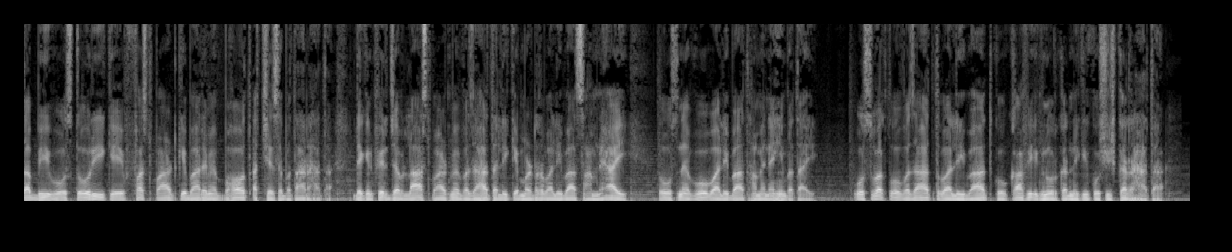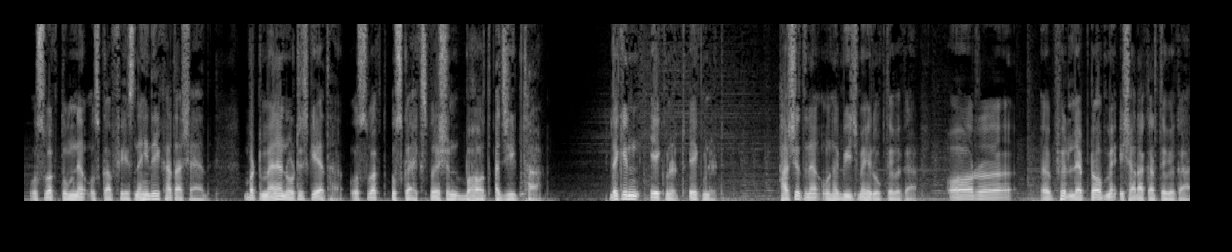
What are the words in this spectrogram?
तब भी वो स्टोरी के फ़र्स्ट पार्ट के बारे में बहुत अच्छे से बता रहा था। लेकिन फिर जब लास्ट पार्ट में वजाहत अली के मर्डर वाली बात सामने आई तो उसने वो वाली बात हमें नहीं बताई। उस वक्त वो वजाहत वाली बात को काफ़ी इग्नोर करने की कोशिश कर रहा था। उस वक्त तुमने उसका फेस नहीं देखा था शायद बट मैंने नोटिस किया था। उस वक्त उसका एक्सप्रेशन बहुत अजीब था। लेकिन एक मिनट एक मिनट। हर्षित ने उन्हें बीच में ही रोकते हुए कहा और फिर लैपटॉप में इशारा करते हुए कहा,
